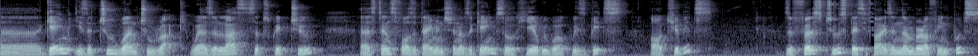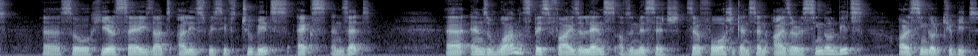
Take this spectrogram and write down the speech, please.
uh, game is a 212 RAC, where the last subscript 2 uh, stands for the dimension of the game. So here we work with bits or qubits. The first two specifies the number of inputs. Uh, so here says that Alice receives two bits, X and Z. Uh, and the one specifies the length of the message. Therefore, she can send either a single bit or a single qubit,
